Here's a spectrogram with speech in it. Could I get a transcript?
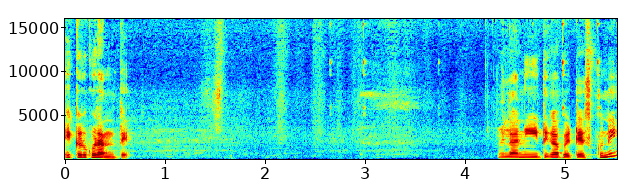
ఇక్కడ కూడా అంతే. ఇలా నీట్గా పెట్టేసుకుని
